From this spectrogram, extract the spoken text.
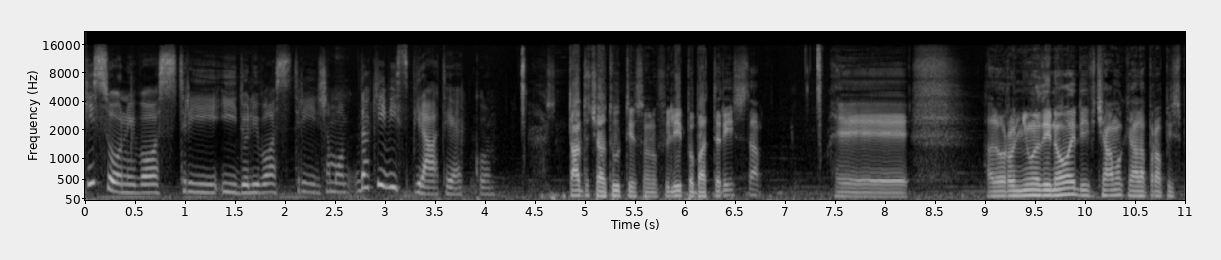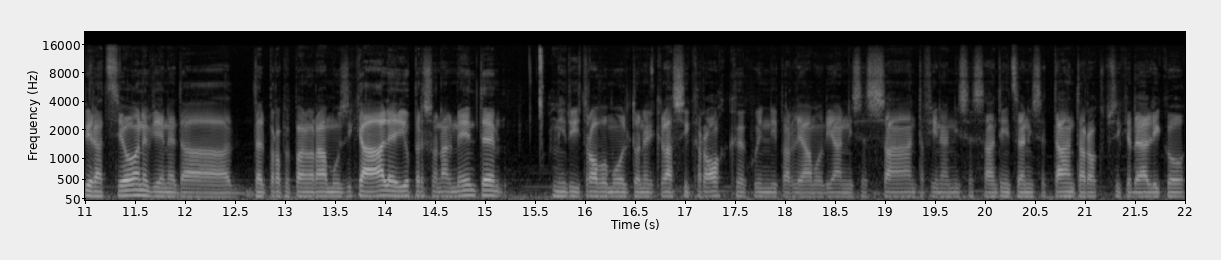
chi sono i vostri idoli, i vostri, diciamo, da chi vi ispirate, ecco? Tanto ciao a tutti, sono Filippo, batterista. E allora ognuno di noi diciamo che ha la propria ispirazione, viene da, dal proprio panorama musicale. Io personalmente mi ritrovo molto nel classic rock, quindi parliamo di anni 60, fine anni 60, inizio anni 70, rock psichedelico,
